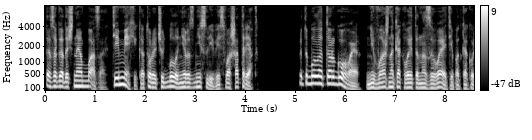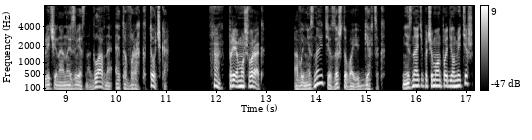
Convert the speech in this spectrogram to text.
Та загадочная база, те мехи, которые чуть было не разнесли весь ваш отряд. Это было торговое. Неважно, как вы это называете под какой личиной оно известно. Главное, это враг. Точка. Хм, прям уж враг. А вы не знаете, за что воюет герцог? Не знаете, почему он поднял мятеж?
